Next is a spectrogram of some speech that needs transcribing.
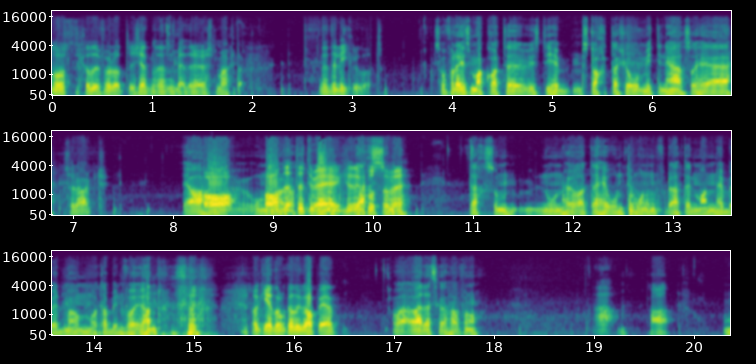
Nå skal du få lov til å kjenne en bedre smak, da. Dette liker du godt. Så for deg som akkurat, eh, hvis de har startet showet midt inni her, så har jeg, Så rart. ja... Åh, om- å, dette tror jeg ikke det kunne kost meg med. Dersom noen hører at jeg har vondt i munnen, fordi at en mann har bedt meg om å ta bind for øynene, Ok, nå kan du gape igjen. hva, hva er det jeg skal ha for noe? Ja. Ja.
